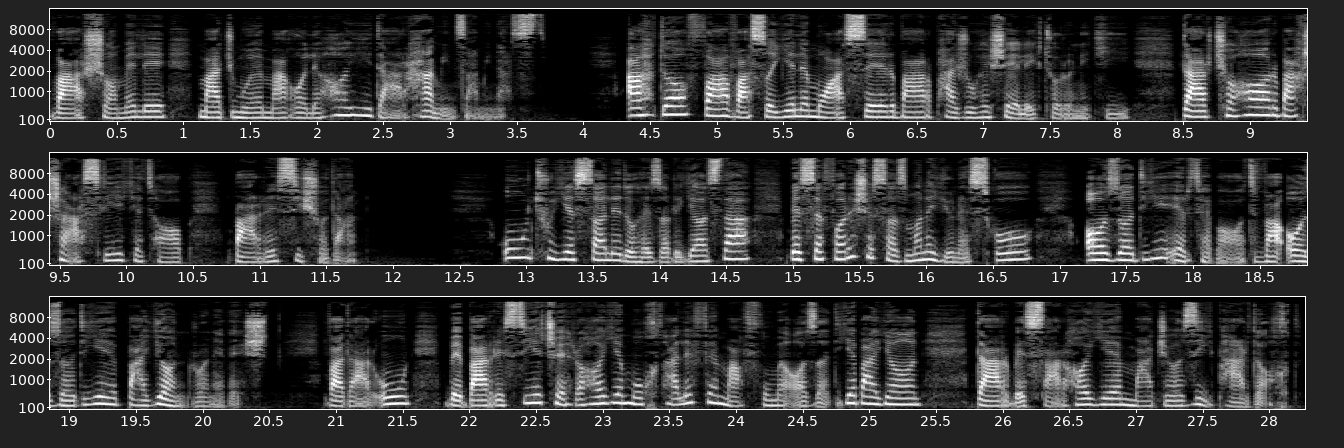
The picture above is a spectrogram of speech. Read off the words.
و شامل مجموعه مقاله هایی در همین زمین است. اهداف و وسایل مؤثر بر پژوهش الکترونیکی در چهار بخش اصلی کتاب بررسی شدن. اون توی سال 2011 به سفارش سازمان یونسکو آزادی ارتباط و آزادی بیان رو نوشت و در اون به بررسی چهره های مختلف مفهوم آزادی بیان در بسترهای مجازی پرداخت.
